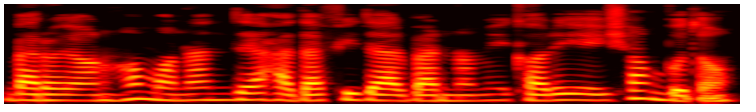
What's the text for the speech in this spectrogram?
برای آنها مانند هدفی در برنامه کاری ایشان بودم.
